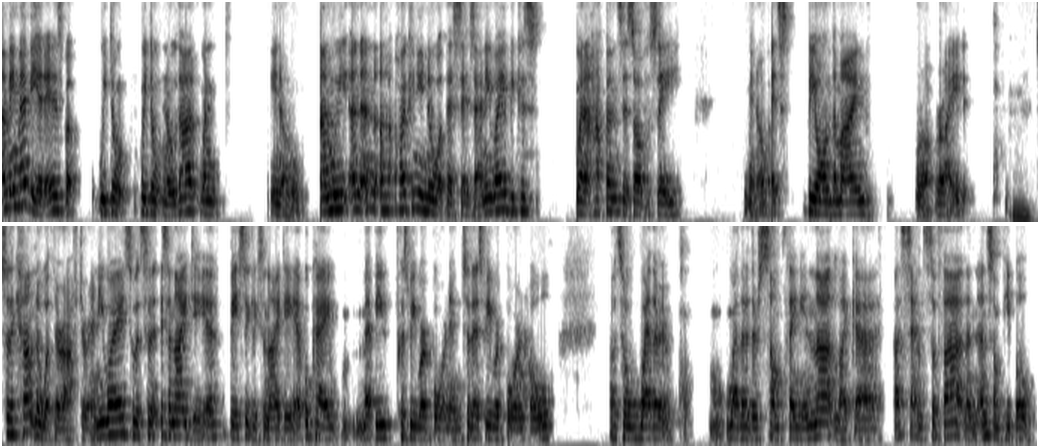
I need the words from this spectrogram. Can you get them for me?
i mean maybe it is but we don't we don't know that when you know and we and, and uh, how can you know what this is anyway? Because when it happens it's obviously you know it's beyond the mind right Mm. So they can't know what they're after anyway. So it's a, it's an idea. Basically, it's an idea. Okay, maybe because we were born into this, we were born whole. Uh, so whether whether there's something in that, like a, a sense of that, and, and some people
